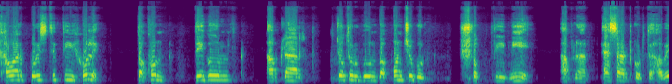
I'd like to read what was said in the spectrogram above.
খাওয়ার পরিস্থিতি হলে তখন দ্বিগুণ আপনার চতুর্গুণ বা পঞ্চগুণ শক্তি নিয়ে আপনার অ্যাসার্ট করতে হবে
